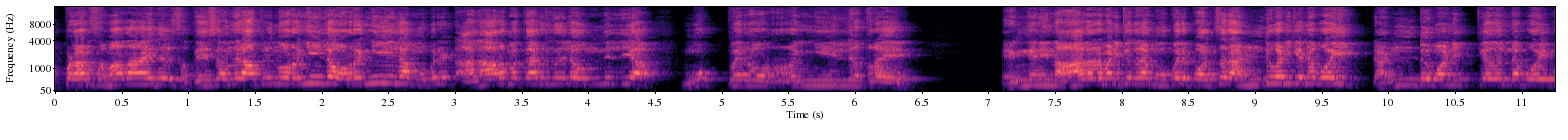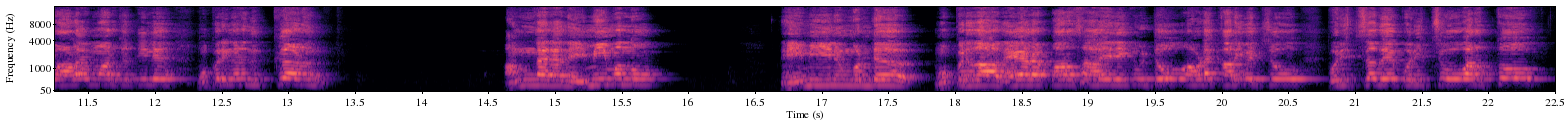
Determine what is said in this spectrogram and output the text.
അപ്പോഴാണ് സമാധാനമായത് സത്യേശൻ അന്ന് രാത്രി ഒന്നും ഉറങ്ങിയില്ല ഉറങ്ങിയില്ല. മൂപ്പര് അലാറമക്കാരൊന്നുമില്ല ഒന്നില്ല മൂപ്പര് ഉറങ്ങിയില്ല അത്രേ എങ്ങനെ നാലര മണിക്ക് തന്നെ മൂപ്പര് പൊളിച്ച രണ്ടു മണിക്ക് തന്നെ പോയി. രണ്ടു മണിക്ക് തന്നെ പോയി പാളയം മാർക്കറ്റിൽ മൂപ്പര് ഇങ്ങനെ നിൽക്കുകയാണ്. അങ്ങനെ നെയ്മീൻ വന്നു. നെയ്മീനും കൊണ്ട് മുപ്പരുതാ നേരെ പാറശാലയിലേക്ക് വിട്ടു. അവിടെ കറി വെച്ചു പൊരിച്ചത് പൊരിച്ചു വറുത്തു.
